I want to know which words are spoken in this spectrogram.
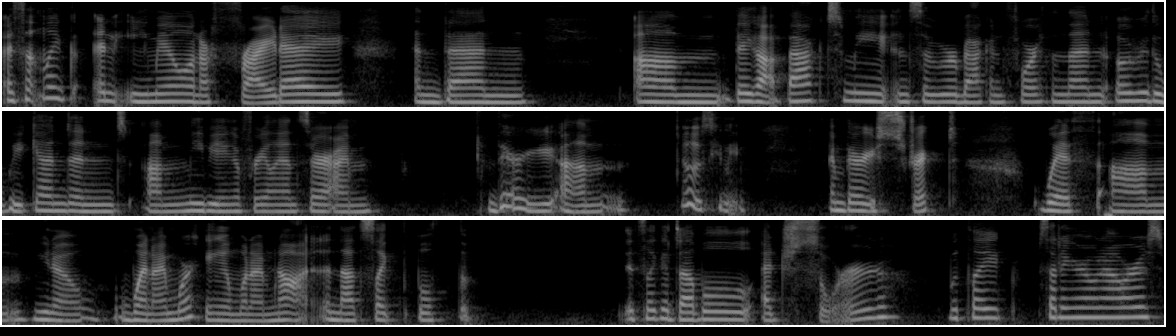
I sent like an email on a Friday, and then um, they got back to me, and so we were back and forth. And then over the weekend, and um, me being a freelancer, I'm very um, oh excuse me, I'm very strict with um, you know when I'm working and when I'm not, and that's like both the it's like a double edged sword with like setting your own hours.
